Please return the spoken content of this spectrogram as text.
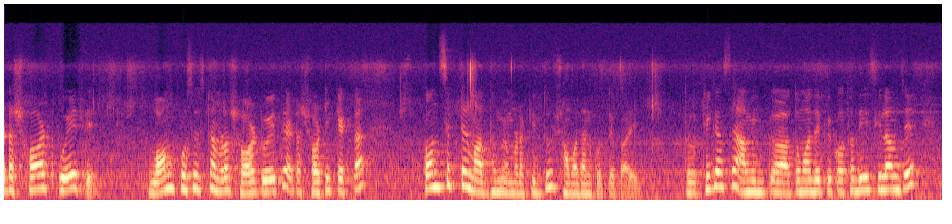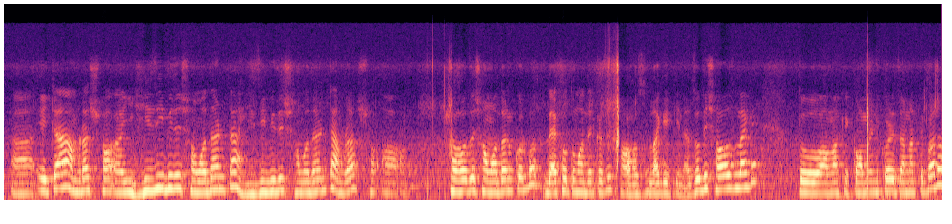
একটা শর্ট ওয়েতে লং প্রসেসটা আমরা শর্ট ওয়েতে একটা সঠিক একটা কনসেপ্টের মাধ্যমে আমরা কিন্তু সমাধান করতে পারি। তো ঠিক আছে, আমি তোমাদেরকে কথা দিয়েছিলাম যে এটা আমরা হিজিবিজির সমাধানটা হিজিবিজির সমাধানটা আমরা সহজে সমাধান করব। দেখো তোমাদের কাছে সহজ লাগে কিনা। যদি সহজ লাগে, তো আমাকে কমেন্ট করে জানাতে পারো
